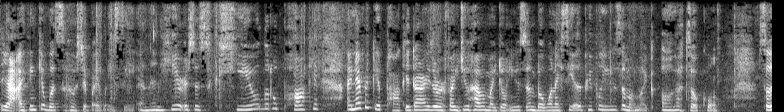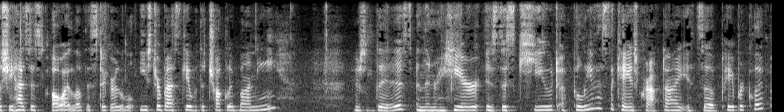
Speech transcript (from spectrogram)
Yeah, I think it was hosted by Lacey. And then here is this cute little pocket. I never get pocket dies, or if I do have them, I don't use them. But when I see other people use them, I'm like, oh, that's so cool. So she has this, oh, I love this sticker, little Easter basket with the chocolate bunny. Here's this. And then right here is this cute, I believe this is the KS Craft Die. It's a paper clip,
